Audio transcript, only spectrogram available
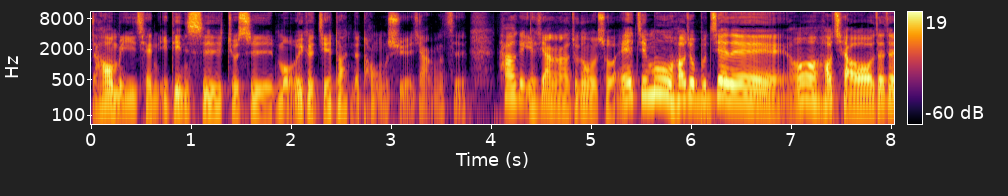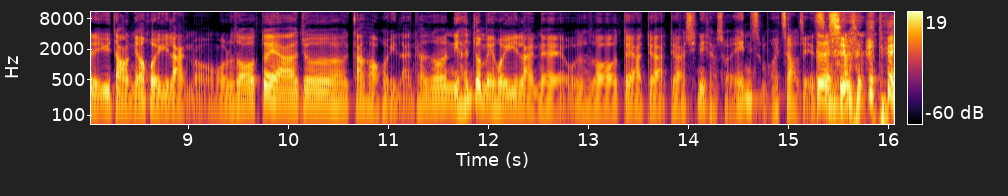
然后我们以前一定是就是某一个阶段的同学这样子，他也这样啊，就跟我说，哎、节目好久不见哎，哦，好巧哦，在这里遇到，你要回宜兰哦，我就说，哦，对啊，就刚好回宜兰，他说你很久没回宜兰呢，我就说，对啊，对啊，对啊，心里想说，哎、你怎么会知道这件事情？对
